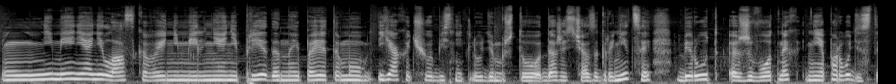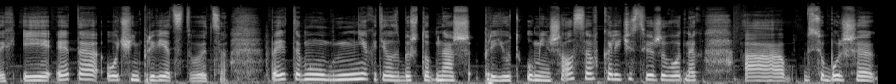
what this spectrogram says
не менее они ласковые, не менее они преданные, поэтому я хочу объяснить людям, что даже сейчас за границей берут животных непородистых, и это очень приветствуется. Поэтому мне хотелось бы, чтобы наш приют уменьшался в количестве животных, а все больше,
